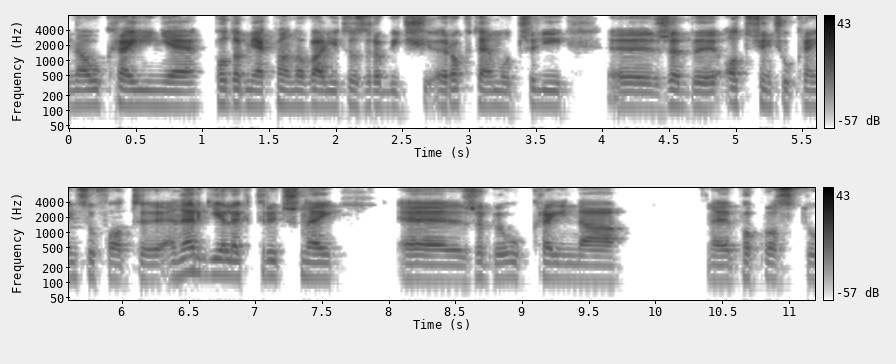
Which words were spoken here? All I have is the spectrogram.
na Ukrainie, podobnie jak planowali to zrobić rok temu, czyli żeby odciąć Ukraińców od energii elektrycznej, żeby Ukraina po prostu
